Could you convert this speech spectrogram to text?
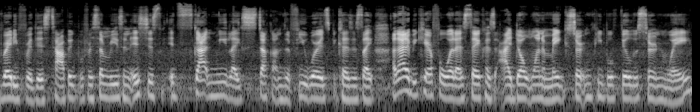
ready for this topic, but for some reason, it's just it's gotten me like stuck on the few words because it's like I got to be careful what I say because I don't want to make certain people feel a certain way.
